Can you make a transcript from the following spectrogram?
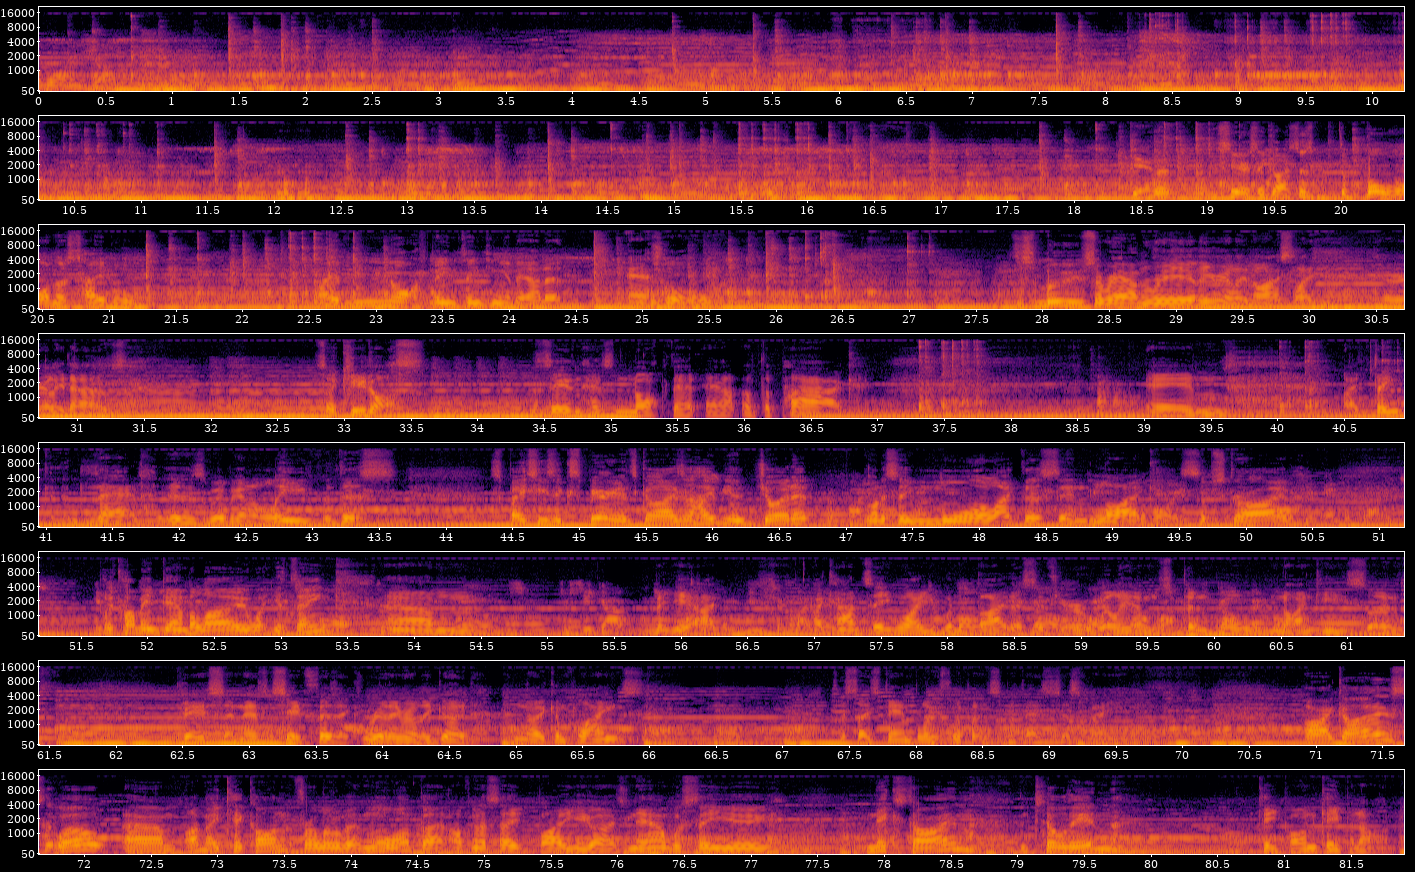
Warning shot. Yeah, seriously, guys, this, the ball on this table, I have not been thinking about it at all. Moves around really, really nicely. It really does. So kudos. Zen has knocked that out of the park. And I think that is where we're going to leave this Spacies experience, guys. I hope you enjoyed it. Want to see more like this, then like, subscribe, put a comment down below what you think. Um, but yeah, I, I can't see why you wouldn't buy this if you're a Williams pinball 90s sort of person. As I said, physics really, really good. No complaints. Just those damn blue flippers, but that's just me. All right, guys. Well, um, I may kick on for a little bit more, but I'm going to say bye to you guys now. We'll see you next time. Until then, keep on keeping on.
